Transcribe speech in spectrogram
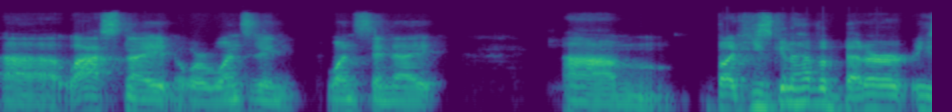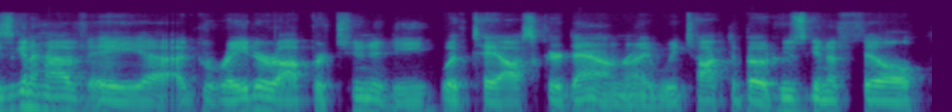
uh, last night or Wednesday Wednesday night. Um, but he's going to have a better, he's going to have a, a greater opportunity with Teoscar down, right? We talked about who's going to fill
